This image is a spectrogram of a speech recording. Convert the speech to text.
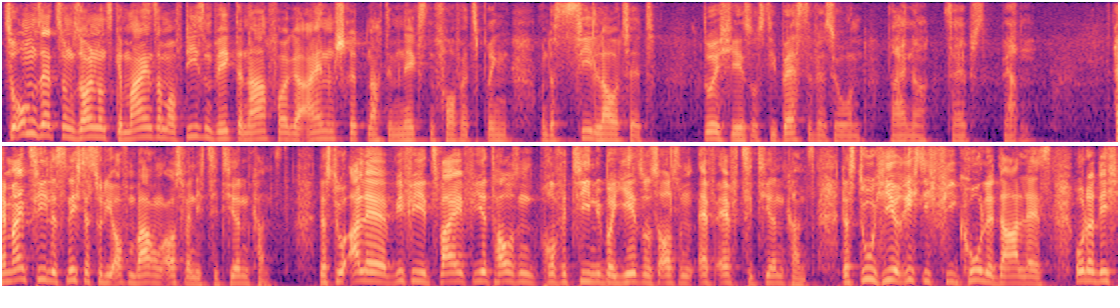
Zur Umsetzung sollen uns gemeinsam auf diesem Weg der Nachfolge einen Schritt nach dem nächsten vorwärts bringen. Und das Ziel lautet, durch Jesus die beste Version deiner selbst werden. Hey, mein Ziel ist nicht, dass du die Offenbarung auswendig zitieren kannst. Dass du alle, wie viel, 2.000, 4.000 Prophetien über Jesus aus dem FF zitieren kannst. Dass du hier richtig viel Kohle dalässt oder dich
